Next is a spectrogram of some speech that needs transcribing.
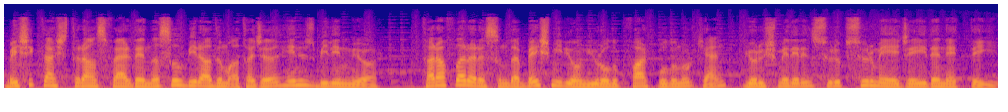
Beşiktaş transferde nasıl bir adım atacağı henüz bilinmiyor. Taraflar arasında 5 milyon euroluk fark bulunurken, görüşmelerin sürüp sürmeyeceği de net değil.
